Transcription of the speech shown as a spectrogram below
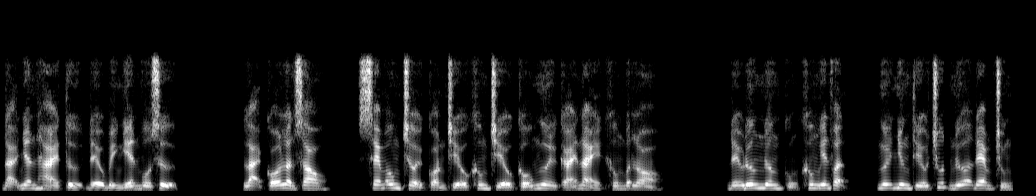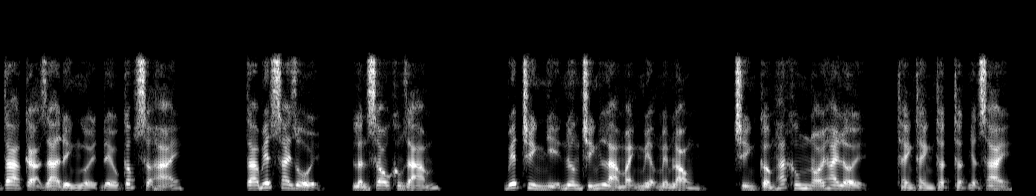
đại nhân hải tử đều bình yên vô sự. Lại có lần sau, xem ông trời còn chiếu không chiếu cấu ngươi cái này không bất lo. Đều đương nương cũng không yên phận, ngươi nhưng thiếu chút nữa đem chúng ta cả gia đình người đều cấp sợ hãi. Ta biết sai rồi, lần sau không dám. Biết trình nhị nương chính là mạnh miệng mềm lòng, trình cầm hát không nói hai lời, thành thành thật thật nhận sai.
